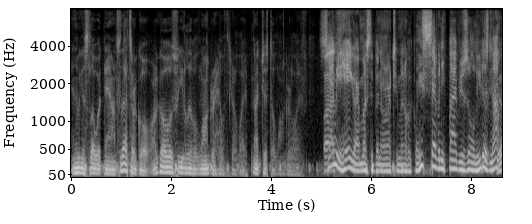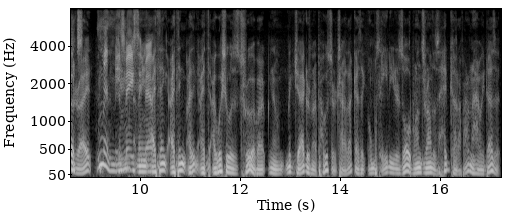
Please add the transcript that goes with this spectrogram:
and then we can slow it down. So that's our goal. Our goal is for you to live a longer, healthier life, not just a longer life. Sammy Hagar must have been on R2 Medical Clinic. He's 75 years old. He does not good, look right? Isn't that amazing? I mean, man. I think, I think, I think, I, th- I wish it was true about you know Mick Jagger's my poster child. That guy's like almost eighty years old, runs around with his head cut off. I don't know how he does it.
